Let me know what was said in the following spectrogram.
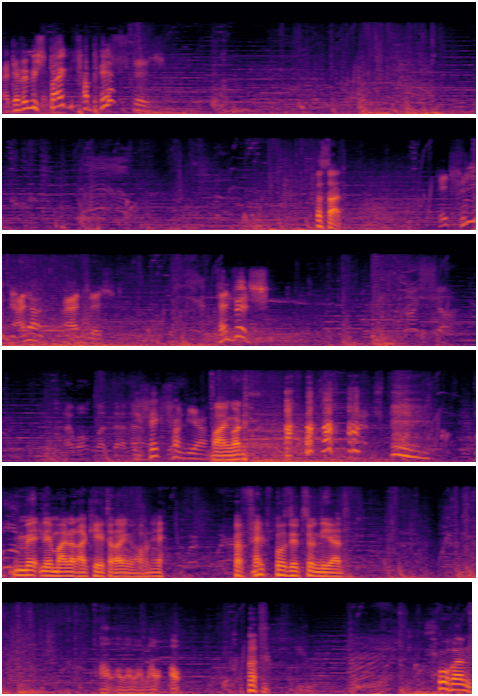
Ja, der will mich spiken, verpiss dich! Was hat? Geht fliegen, einer, endlich. Sandwich! Gefickt von mir. Mein Gott. Mitten in meine Rakete reingelaufen. Nee. Perfekt positioniert. Au, au, au, au, au. Huren.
